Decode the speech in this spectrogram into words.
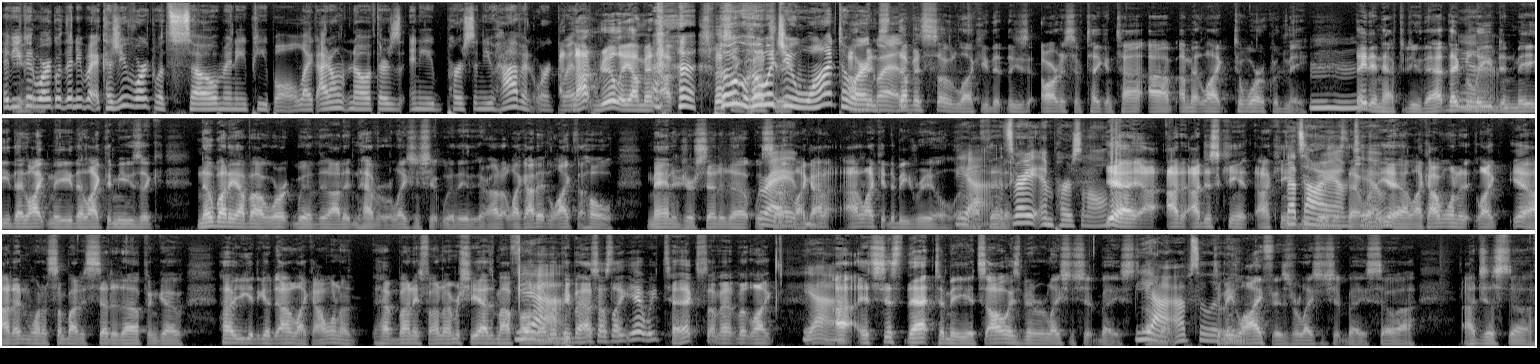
if you could work with anybody, because you've worked with so many people. Like I don't know if there's any person you haven't worked with. Not really. I mean, I, especially Who- in who would you want to I've work been, with? I've been so lucky that these artists have taken time. Uh, I mean, like to work with me. Mm-hmm. They didn't have to do that. They believed in me. They liked me. They liked the music. Nobody I've I worked with that I didn't have a relationship with either. I don't, like I didn't like the whole manager set it up with Right. something. Like I, I like it to be real and yeah, authentic. it's very impersonal. Yeah, I, I, I just can't. I can't. That's do how I am, that too. way. Yeah, like I wanted, like yeah, I didn't want somebody to set it up and go, "Oh, you get to go." I'm like, I want to have Bunnie's phone number. She has my phone Yeah. number. People ask, I was like, yeah, we text. I mean, but like, Yeah. I, it's just that to me. It's always been relationship based. I Yeah, absolutely To me, life is relationship based. So uh, I just, uh,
